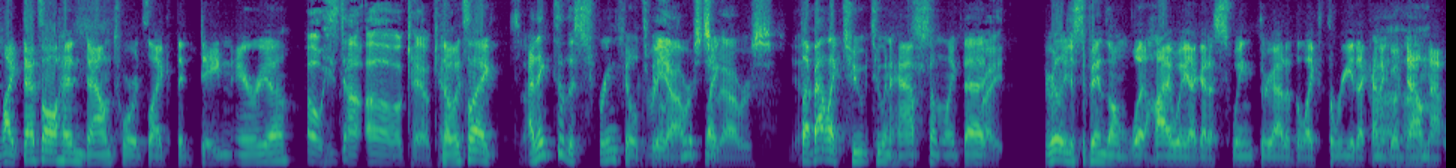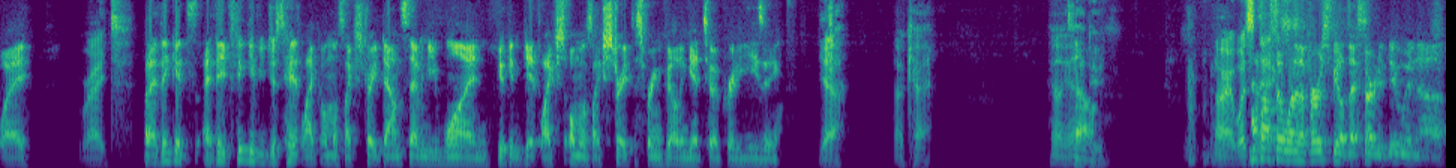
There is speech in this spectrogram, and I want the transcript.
like that's all heading down towards like the Dayton area. oh, he's down. Oh, okay, okay. So it's like So, I think to the Springfield three field, hours, two like, hours. Yeah. about like two two and a half something like that. right. It really just depends on what highway I got to swing through out of the like three that kind of Uh-huh. go down that way. Right. But I think it's I think, if you just hit like almost like straight down seventy one, you can get like almost like straight to Springfield and get to it pretty easy. Yeah. Okay. Hell yeah, So- dude. All right. What's That's next? also one of the first fields I started doing uh,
